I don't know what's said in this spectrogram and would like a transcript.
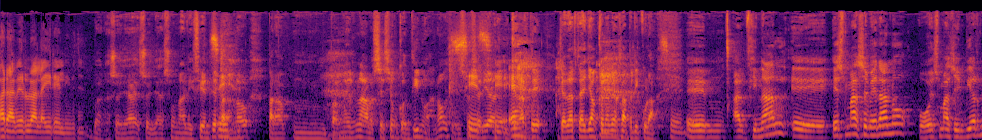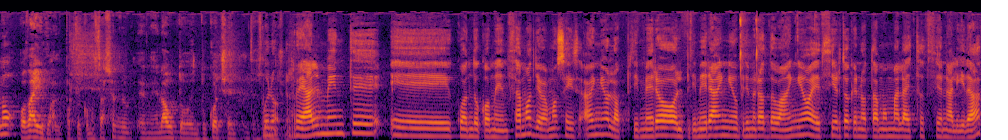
para verlo al aire libre. Bueno, eso ya, eso ya es un aliciente para, no, para mm, poner una sesión continua, ¿no? eso sería quedarte, quedarte, allá aunque no veas la película. Eh, al final, eh, ¿es más de verano o es más de invierno o da igual? Porque como estás en el, auto, en tu coche... Bueno, realmente eh, cuando comenzamos, llevamos seis años, los primeros, el primer año, primeros dos años, es cierto que notamos más la estacionalidad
